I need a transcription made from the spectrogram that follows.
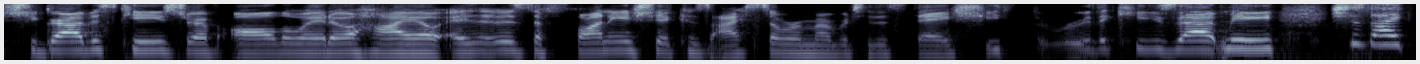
she grabbed his keys, drove all the way to Ohio. And it was the funniest shit because I still remember to this day. She threw the keys at me. She's like,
